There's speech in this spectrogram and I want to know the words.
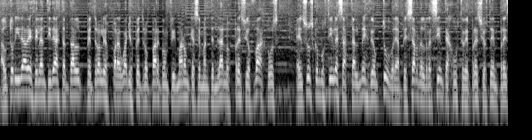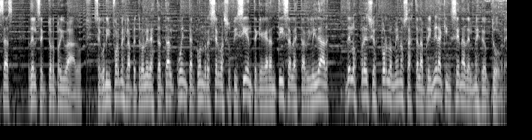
Autoridades de la entidad estatal Petróleos Paraguayos Petropar confirmaron que se mantendrán los precios bajos en sus combustibles hasta el mes de octubre, a pesar del reciente ajuste de precios de empresas del sector privado. Según informes, la petrolera estatal cuenta con reserva suficiente que garantiza la estabilidad de los precios por lo menos hasta la primera quincena del mes de octubre.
